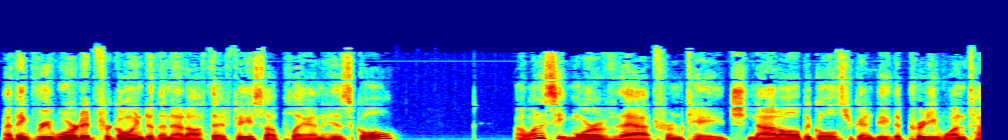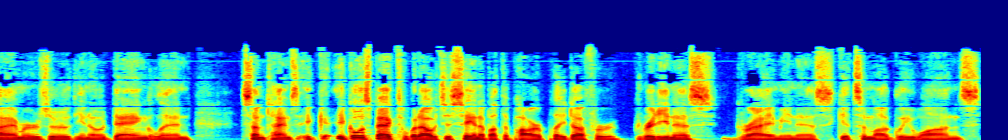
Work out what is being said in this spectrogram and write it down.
I think rewarded for going to the net off that faceoff play on his goal. I want to see more of that from Tage. Not all the goals are going to be the pretty one timers or, you know, dangling. sometimes it, it goes back to what I was just saying about the power play duffer grittiness, griminess, get some ugly ones.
